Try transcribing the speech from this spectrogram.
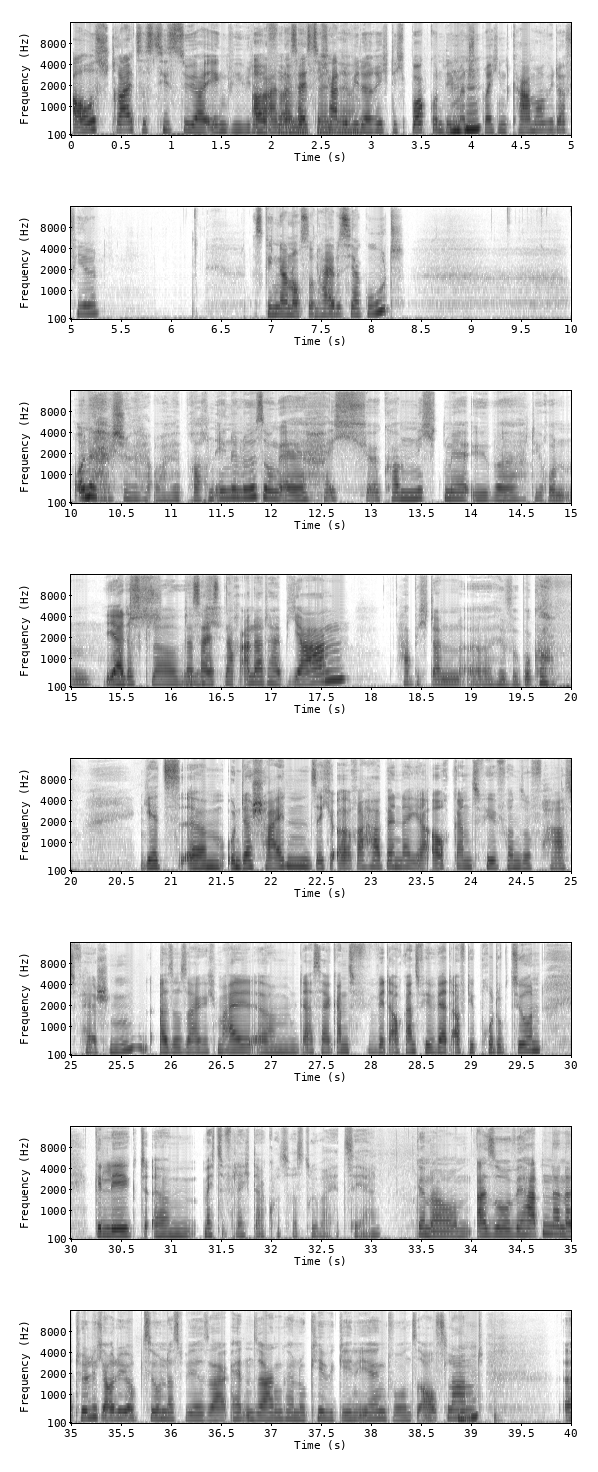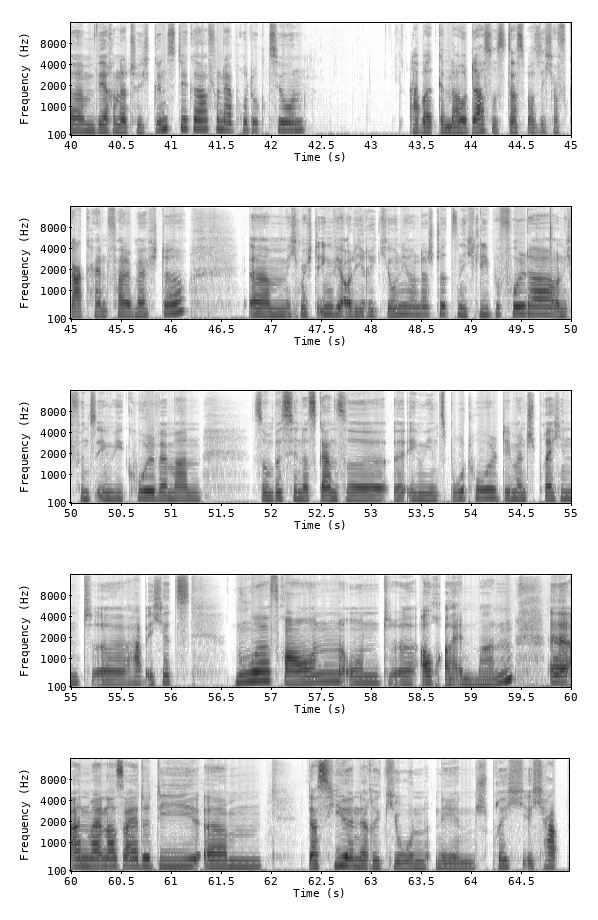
ausstrahlst, das ziehst du ja irgendwie wieder Auf an. Das heißt, ich hatte Fälle. wieder richtig Bock und dementsprechend kam auch wieder viel. Das ging dann noch so ein halbes Jahr gut. Und da habe ich schon gedacht, oh, wir brauchen irgendeine Lösung, ey. Ich äh, komme nicht mehr über die Runden. Ja, Und das glaub Das ich. heißt, nach anderthalb Jahren habe ich dann äh, Hilfe bekommen. Jetzt ähm, unterscheiden sich eure Haarbänder ja auch ganz viel von so Fast Fashion. Also sage ich mal, ähm, da ist ja ganz, wird auch ganz viel Wert auf die Produktion gelegt. Ähm, möchtest du vielleicht da kurz was drüber erzählen? Genau. Also wir hatten dann natürlich auch die Option, dass wir sa hätten sagen können, okay, wir gehen irgendwo ins Ausland. Ähm, wäre natürlich günstiger von der Produktion. Aber genau das ist das, was ich auf gar keinen Fall möchte. Ähm, ich möchte irgendwie auch die Region hier unterstützen. Ich liebe Fulda und ich finde es irgendwie cool, wenn man so ein bisschen das Ganze äh, irgendwie ins Boot holt. Dementsprechend äh, habe ich jetzt nur Frauen und äh, auch einen Mann äh, an meiner Seite, die ähm, das hier in der Region nähen. Sprich, ich habe,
